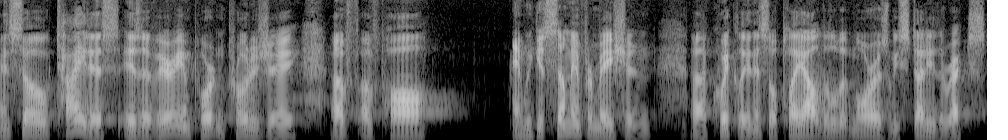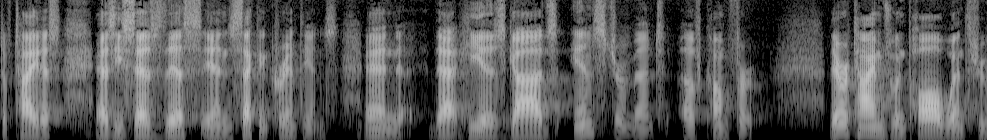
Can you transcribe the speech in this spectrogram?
And so Titus is a very important protege of, of Paul, and we get some information uh, quickly, and this will play out a little bit more as we study the rest of Titus, as he says this in Second Corinthians, and that he is God's instrument of comfort. There are times when Paul went through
